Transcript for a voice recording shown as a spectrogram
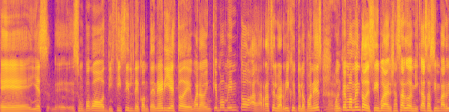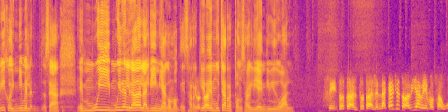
eh, y es, es un poco difícil de contener y esto de, bueno, ¿en qué momento agarrás el barbijo y te lo pones? Claro. ¿O en qué momento decís, bueno, ya salgo de mi casa sin barbijo y ni me... O sea, es muy, muy delgada la línea, como que se requiere Total. de mucha responsabilidad individual. Sí, total, total. En la calle todavía vemos aún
